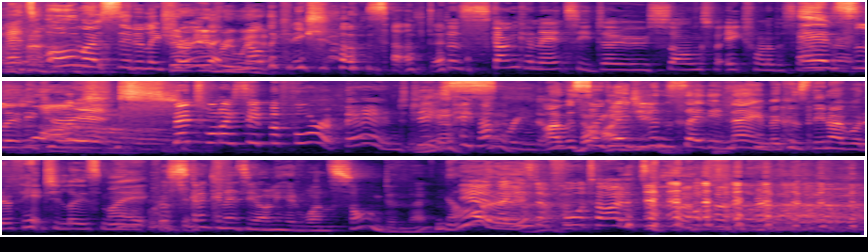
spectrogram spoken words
That's almost certainly true, They're but everywhere. not the connection I was after. Does Skunk Anansie do songs for each one of the soundtracks? Absolutely correct. That's what I said before, a band. Jeez, keep up, Brendon. I was so No, glad I- you didn't say their name because then I would have had to lose my But question. Skunk Anansie only had one song, didn't they? No. yeah, they used it four times.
